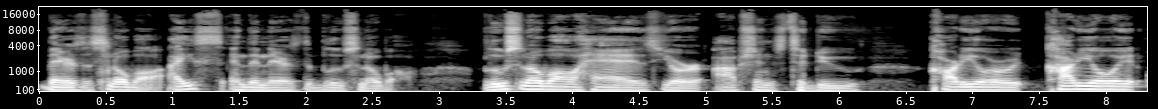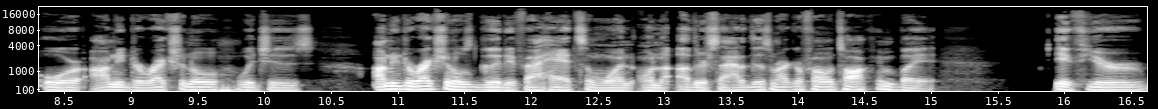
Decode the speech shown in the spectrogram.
there's the snowball ice and then there's the blue snowball. Blue snowball has your options to do cardio, cardioid or omnidirectional, which is omnidirectional is good if I had someone on the other side of this microphone talking, but if you're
